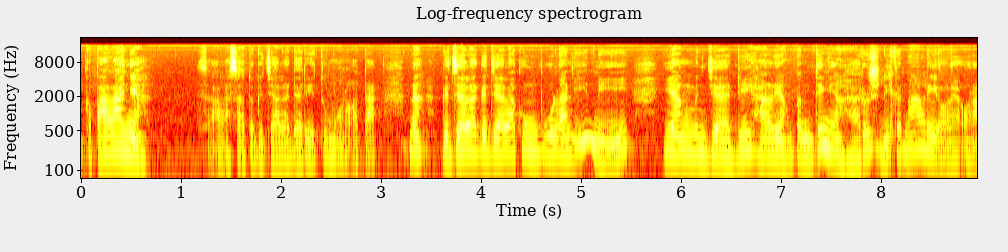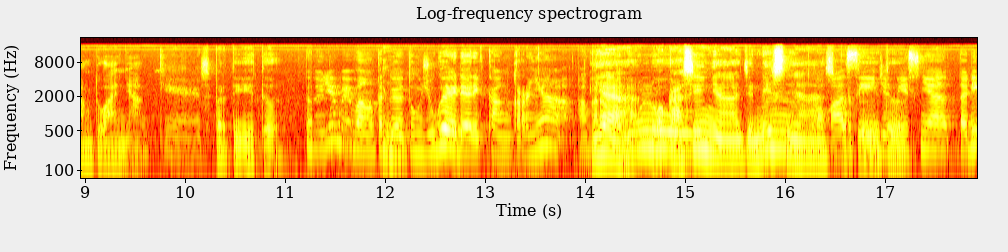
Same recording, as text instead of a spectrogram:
kepalanya. Salah satu gejala dari tumor otak. Nah, gejala-gejala kumpulan ini yang menjadi hal yang penting yang harus dikenali oleh orang tuanya. Okay. Seperti itu. Tentunya memang tergantung hmm. juga ya dari kankernya, kanker ya, apa dulu. lokasinya, jenisnya, hmm, lokasi, seperti itu. jenisnya. Tadi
